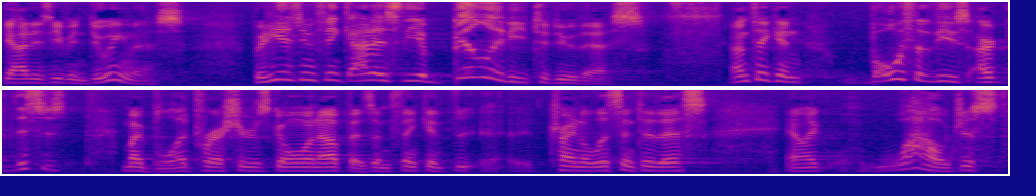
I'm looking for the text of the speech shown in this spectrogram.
God is even doing this, but he doesn't even think God has the ability to do this. I'm thinking both of these are. This is my blood pressure is going up as I'm thinking, through, uh, trying to listen to this, and like, wow, just.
